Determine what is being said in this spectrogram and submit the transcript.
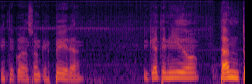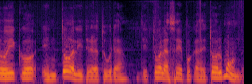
este corazón que espera y que ha tenido tanto eco en toda literatura, de todas las épocas, de todo el mundo.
